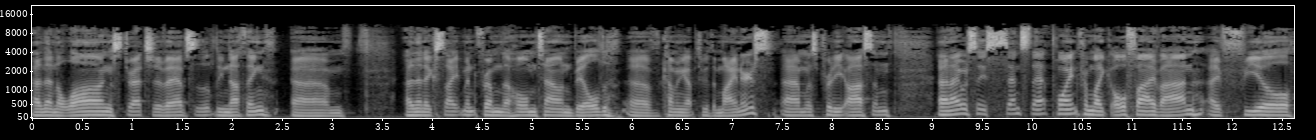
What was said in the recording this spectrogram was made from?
And then a long stretch of absolutely nothing. Um, and then excitement from the hometown build of coming up through the minors um, was pretty awesome. And I would say since that point, from like 05 on, I feel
